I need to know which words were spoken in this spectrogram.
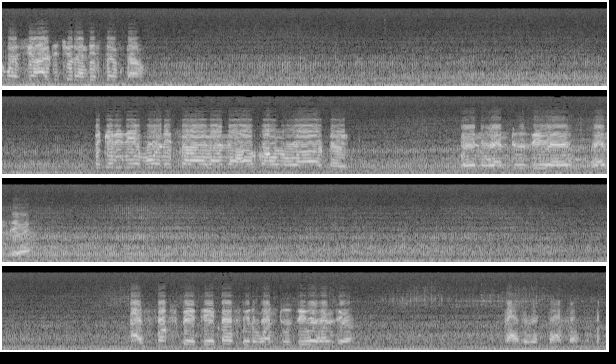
540 Juliet, what's your altitude and distance now? Beginning near Bonus Island, Hong Kong Wall Bay. Wind 12010. As Fox Bay takeoff, wind 12010. Roger, Mustafa.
